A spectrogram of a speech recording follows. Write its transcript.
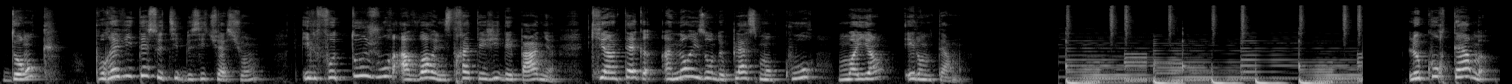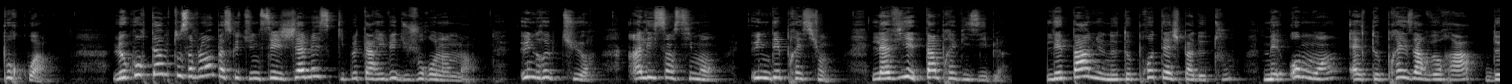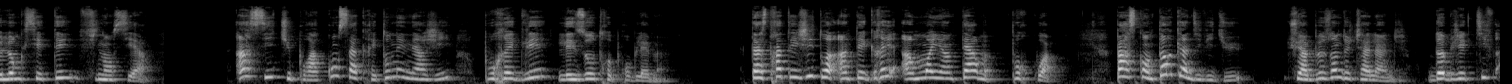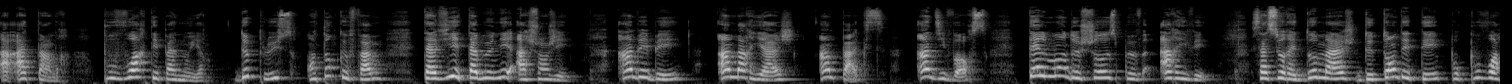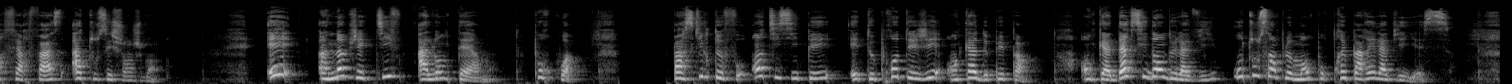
Donc, pour éviter ce type de situation, il faut toujours avoir une stratégie d'épargne qui intègre un horizon de placement court, moyen et long terme. Le court terme, pourquoi? Le court terme, tout simplement parce que tu ne sais jamais ce qui peut t'arriver du jour au lendemain. Une rupture, un licenciement, une dépression. La vie est imprévisible. L'épargne ne te protège pas de tout, mais au moins elle te préservera de l'anxiété financière. Ainsi, tu pourras consacrer ton énergie pour régler les autres problèmes. Ta stratégie doit intégrer un moyen terme. Pourquoi? Parce qu'en tant qu'individu, tu as besoin de challenge, d'objectifs à atteindre, pouvoir t'épanouir. De plus, en tant que femme, ta vie est amenée à changer. Un bébé, un mariage, un pax, un divorce, tellement de choses peuvent arriver. Ça serait dommage de t'endetter pour pouvoir faire face à tous ces changements. Et un objectif à long terme. Pourquoi? Parce qu'il te faut anticiper et te protéger en cas de pépin en cas d'accident de la vie ou tout simplement pour préparer la vieillesse.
